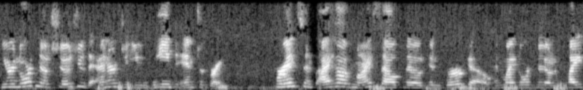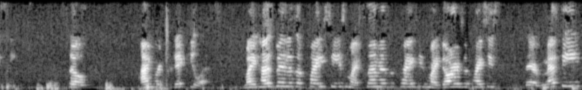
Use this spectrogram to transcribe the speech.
your North Node shows you the energy you need to integrate. For instance, I have my South Node in Virgo and my North Node in Pisces. So I'm ridiculous. My husband is a Pisces, my son is a Pisces, my daughter is a Pisces. They're messy.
